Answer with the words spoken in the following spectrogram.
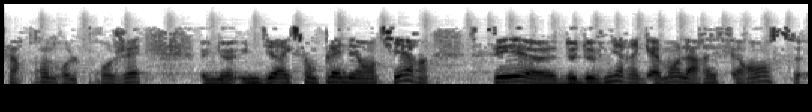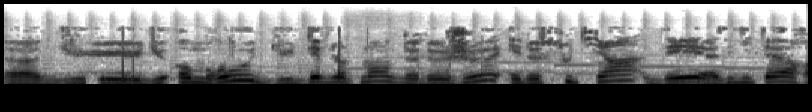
faire prendre le projet une, une direction pleine et entière. C'est euh, de devenir également la référence euh, du, du homebrew, du développement de, de, jeux et de soutien des éditeurs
